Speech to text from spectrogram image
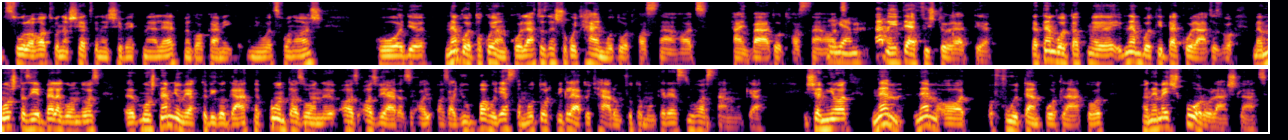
szól a 60-as, 70-es évek mellett, meg akár még a 80-as, hogy nem voltak olyan korlátozások, hogy hány motort használhatsz, hány váltót használhatsz. Igen. Bármelyet elfüstölhettél. Tehát nem, voltak, nem volt itt bekorlátozva. Mert most azért belegondolsz, most nem nyomják többig a gát, mert pont azon az, az jár az, az agyukba, hogy ezt a motort még lehet, hogy három futamon keresztül használnunk kell. És emiatt nem, nem a full tempót látod, hanem egy spórolást látsz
